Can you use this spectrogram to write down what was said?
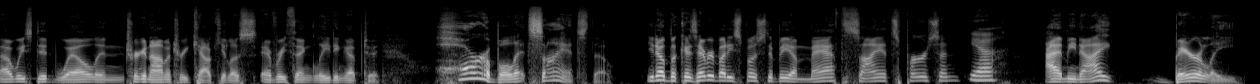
I always did well in trigonometry, calculus, everything leading up to it. Horrible at science, though. You know, because everybody's supposed to be a math science person. yeah. I mean, I barely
